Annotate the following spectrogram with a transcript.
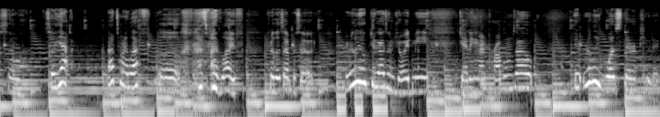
So, uh, so yeah, that's my left. Uh, that's my life for this episode. I really hope you guys enjoyed me getting my problems out. It really was therapeutic,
